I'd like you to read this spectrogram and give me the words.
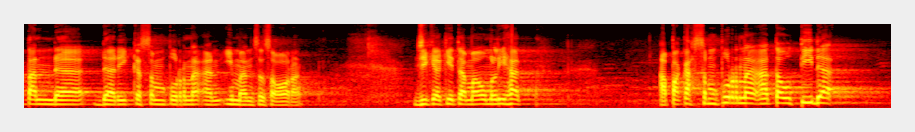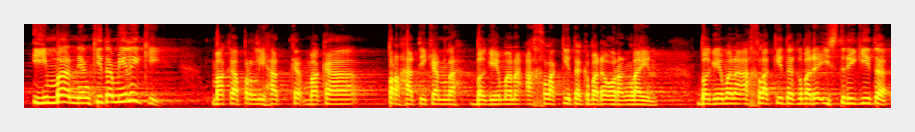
tanda dari kesempurnaan iman seseorang. Jika kita mau melihat apakah sempurna atau tidak iman yang kita miliki, maka perlihatkan maka perhatikanlah bagaimana akhlak kita kepada orang lain, bagaimana akhlak kita kepada istri kita,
